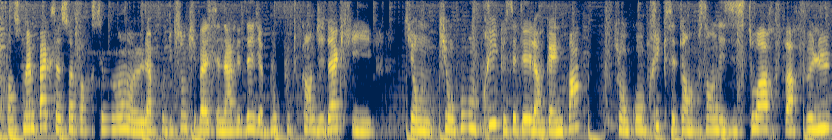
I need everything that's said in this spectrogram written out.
Je pense même pas que ce soit forcément euh, la production qui va scénariser. Il y a beaucoup de candidats qui, qui, ont, qui ont compris que c'était leur gagne-pain, qui ont compris que c'était en faisant des histoires farfelues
